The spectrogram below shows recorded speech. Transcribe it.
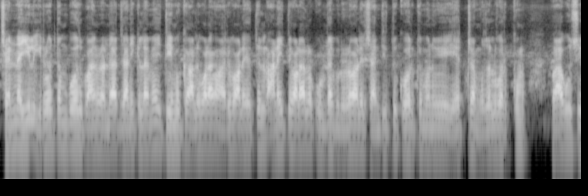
சென்னையில் இருபத்தொம்போது பதினொன்று ரெண்டாயிரத்தி சனிக்கிழமை திமுக அலுவலகம் அறிவாலயத்தில் அனைத்து வேளாளர் கூட்டமைப்பு நிர்வாகிகளை சந்தித்து கோரிக்கை மனுவை ஏற்ற முதல்வருக்கும் வஉசி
